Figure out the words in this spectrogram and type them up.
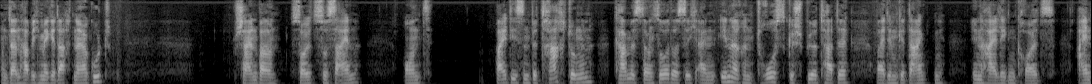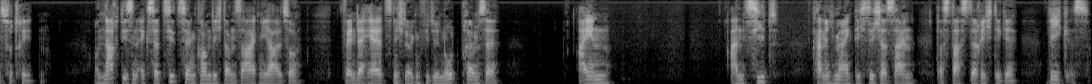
Und dann habe ich mir gedacht, naja gut, scheinbar soll es so sein. Und bei diesen Betrachtungen kam es dann so, dass ich einen inneren Trost gespürt hatte bei dem Gedanken, in Heiligen Kreuz einzutreten. Und nach diesen Exerzitien konnte ich dann sagen, ja, also, wenn der Herr jetzt nicht irgendwie die Notbremse ein anzieht, kann ich mir eigentlich sicher sein, dass das der richtige Weg ist.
